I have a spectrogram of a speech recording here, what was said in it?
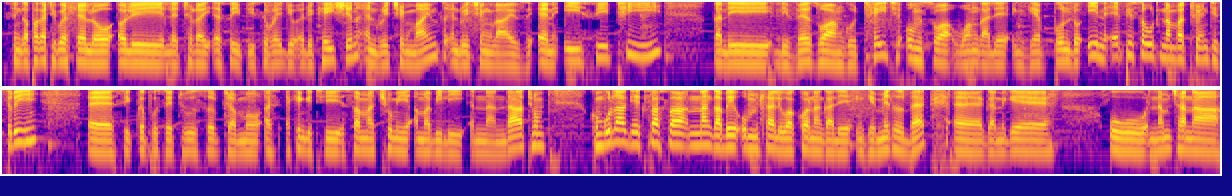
singaphakathi kwehlelo olilethelwa i-sabc radio education and reaching minds and reaching lives nect kanti livezwa ngutate umswa wangale ngepundo. In episode number 23 eh siqephu sethu sobujamo akhe ngithi samachumi amabili nandathu. Khumbula-ke kusasa nangabe umhlali wakhona ngale nge-middleback eh kanti-ke unamtshana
